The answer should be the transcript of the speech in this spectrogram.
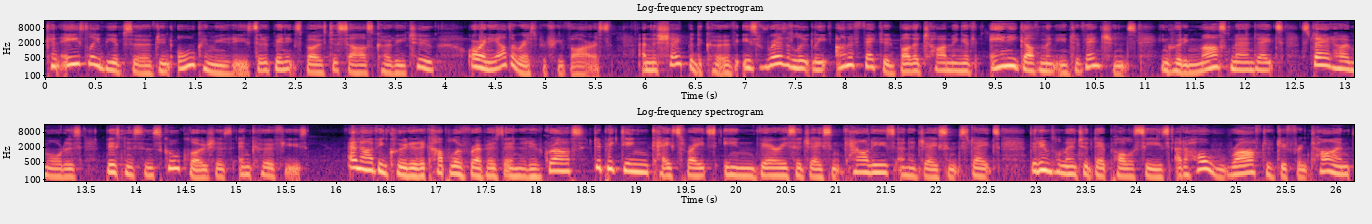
can easily be observed in all communities that have been exposed to SARS CoV 2 or any other respiratory virus, and the shape of the curve is resolutely unaffected by the timing of any government interventions, including mask mandates, stay at home orders, business and school closures, and curfews, and I've included a couple of representative graphs depicting case rates in various adjacent counties and adjacent states that implemented their policies at a whole raft of different times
